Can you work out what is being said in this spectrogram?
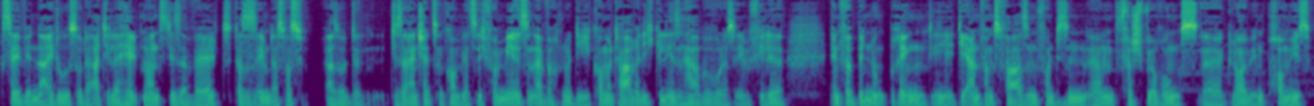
Xavier Naidus oder Attila Hildmanns dieser Welt. Das ist eben das, was, also diese Einschätzung kommt jetzt nicht von mir, es sind einfach nur die Kommentare, die ich gelesen habe, wo das eben viele in Verbindung bringen, die, die Anfangsphasen von diesen ähm, verschwörungsgläubigen Promis.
